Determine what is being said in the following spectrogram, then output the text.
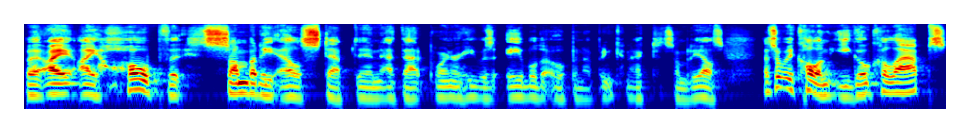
but I, I hope that somebody else stepped in at that point, or he was able to open up and connect to somebody else. That's what we call an ego collapse,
